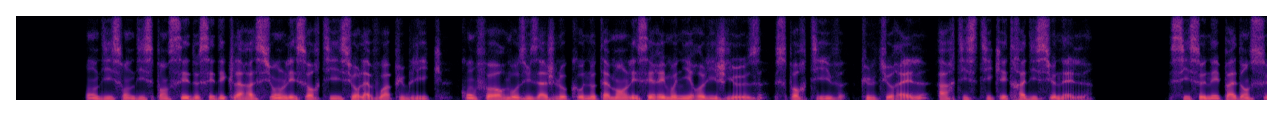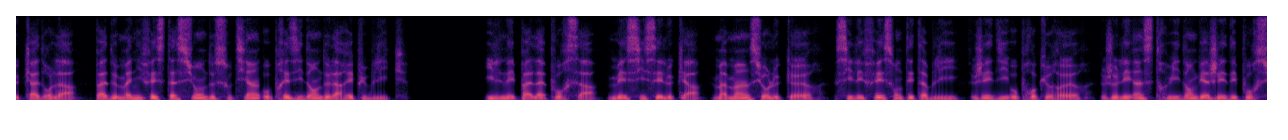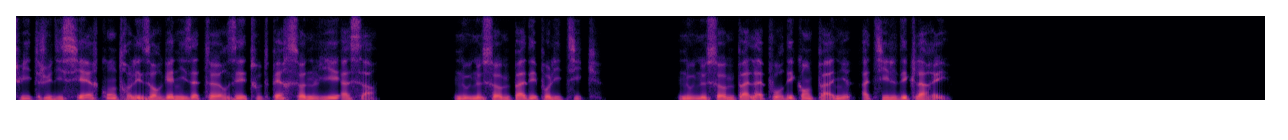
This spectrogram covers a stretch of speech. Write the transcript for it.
on dit sont dispensés de ces déclarations les sorties sur la voie publique, conformes aux usages locaux notamment les cérémonies religieuses, sportives, culturelles, artistiques et traditionnelles. Si ce n'est pas dans ce cadre-là, pas de manifestation de soutien au président de la République. Il n'est pas là pour ça, mais si c'est le cas, ma main sur le cœur, si les faits sont établis, j'ai dit au procureur, je l'ai instruit d'engager des poursuites judiciaires contre les organisateurs et toute personne liée à ça. Nous ne sommes pas des politiques. Nous ne sommes pas là pour des campagnes, a-t-il déclaré.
